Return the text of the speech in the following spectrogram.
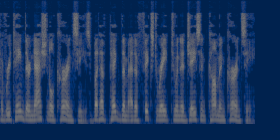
have retained their national currencies but have pegged them at a fixed rate to an adjacent common currency.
